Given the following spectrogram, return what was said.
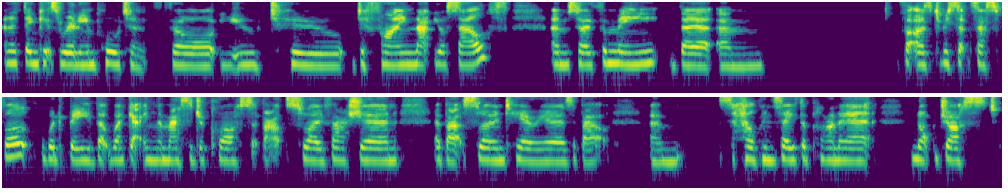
And i think it's really important for you to define that yourself. Um, so for me the um, for us to be successful would be that we're getting the message across about slow fashion about slow interiors about um, helping save the planet not just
